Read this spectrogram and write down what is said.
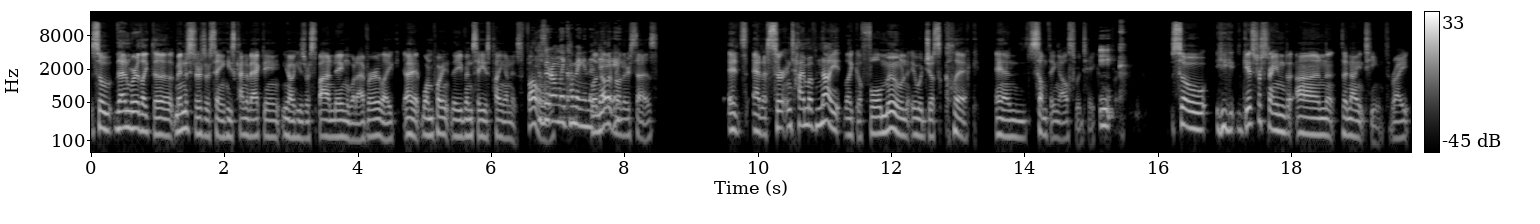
So then we're like the ministers are saying he's kind of acting, you know, he's responding, whatever. Like at one point they even say he's playing on his phone. Because they're only coming in the well, day. another brother says it's at a certain time of night, like a full moon, it would just click and something else would take Eek. over. So he gets restrained on the 19th, right?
